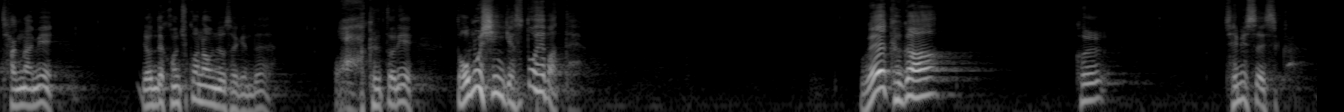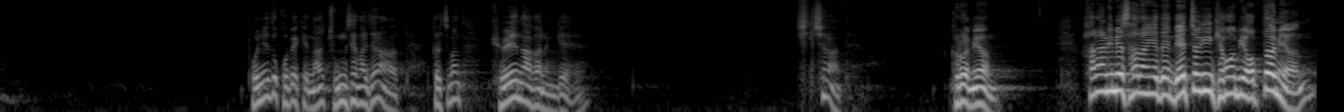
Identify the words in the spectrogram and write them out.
장남이 연대 건축과 나온 녀석인데 와 그랬더니 너무 신기해서 또 해봤대. 왜 그가 그걸 재밌어 했을까? 본인도 고백해. 난 중생하지는 않았대. 그렇지만 교회 나가는 게 싫지는 않대요. 그러면 하나님의 사랑에 대한 내적인 경험이 없다면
